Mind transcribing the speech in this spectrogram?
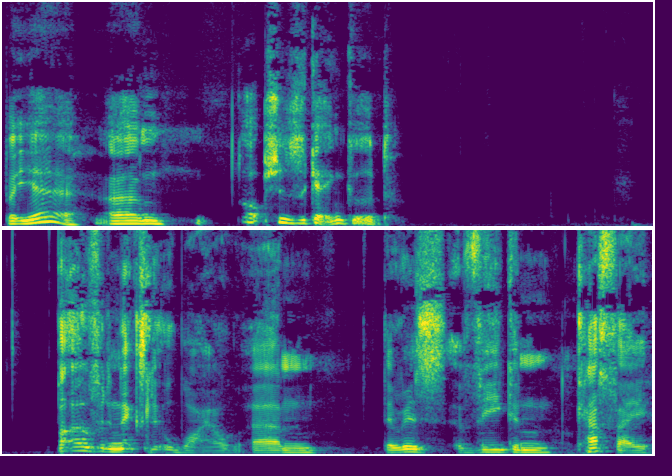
But yeah, um, options are getting good. But over the next little while, um, there is a vegan cafe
